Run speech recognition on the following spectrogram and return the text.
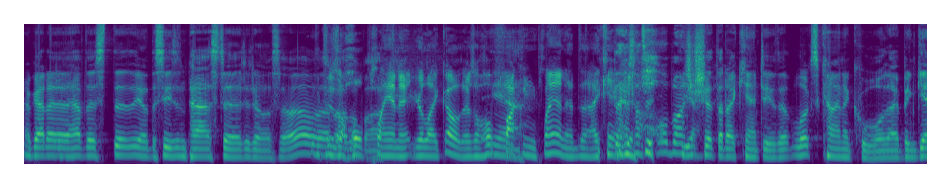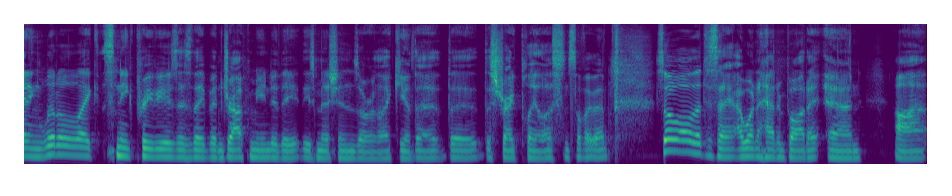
I've got to have this the you know the season pass to, to do this. So oh, There's blah, a whole blah, blah. planet. You're like, oh, there's a whole Yeah. fucking planet that I can't. There's a to. whole bunch Yeah. of shit that I can't do that looks kind of cool. That I've been getting little like sneak previews as they've been dropping me into the, these missions or like you know the the the strike playlist and stuff like that. So all that to say, I went ahead and bought it, and uh,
